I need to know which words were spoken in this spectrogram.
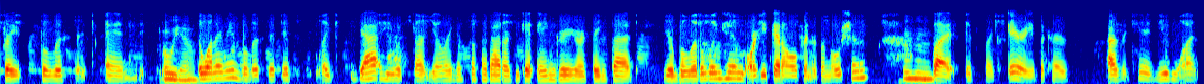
straight ballistic. And oh yeah, what I mean ballistic, it's like yeah, he would start yelling and stuff like that, or he'd get angry or think that you're belittling him, or he'd get all up in his emotions. Mm-hmm. But it's like scary because as a kid, you want,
